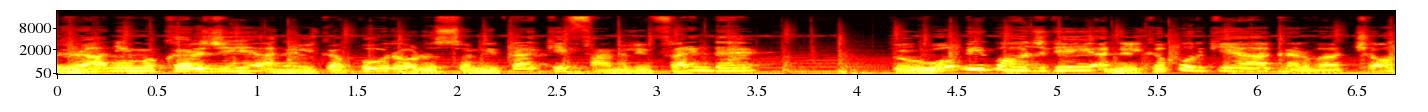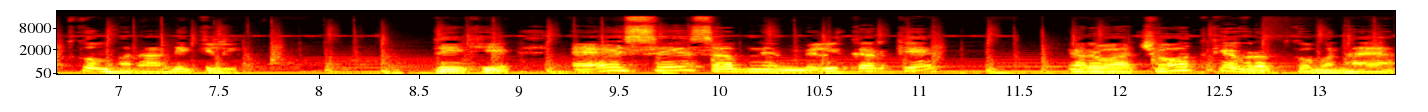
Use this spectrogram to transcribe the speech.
रानी मुखर्जी, अनिल कपूर और सुनीता की फैमिली फ्रेंड है तो वो भी पहुँच गई अनिल कपूर के यहाँ करवा चौथ को मनाने के लिए। देखिए, ऐसे सबने मिल करके करवा चौथ के व्रत को मनाया।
